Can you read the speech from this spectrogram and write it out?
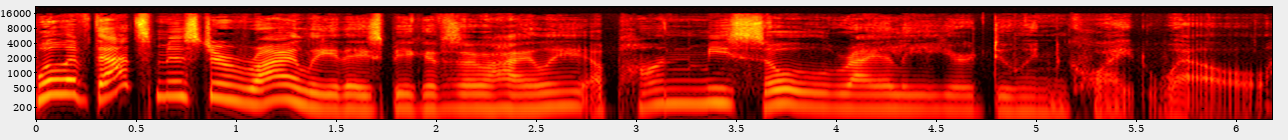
Well, if that's Mr. Riley they speak of so highly, upon me soul, Riley, you're doing quite well.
